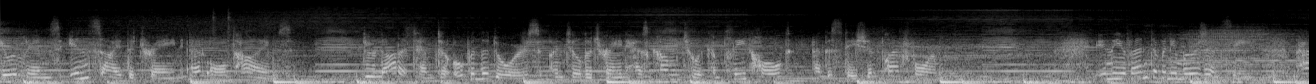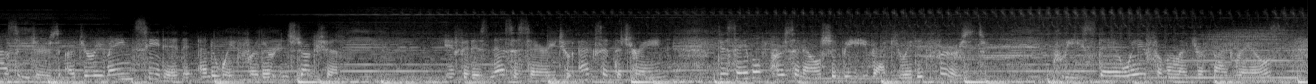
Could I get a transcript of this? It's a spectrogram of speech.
Your limbs inside the train at all times. Do not attempt to open the doors until the train has come to a complete halt at the station platform. In the event of an emergency, passengers are to remain seated and await further instruction. If it is necessary to exit the train, disabled personnel should be evacuated first. Please stay away from electrified rails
